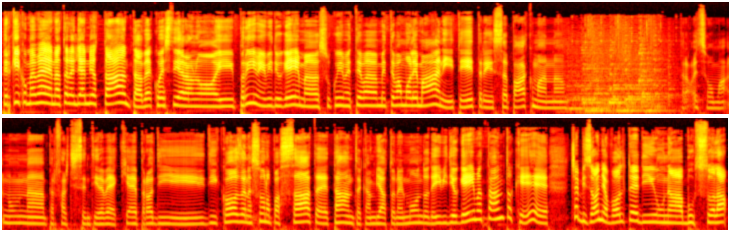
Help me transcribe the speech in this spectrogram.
Per chi come me è nato negli anni 80, beh, questi erano i primi videogame su cui metteva, mettevamo le mani, Tetris, Pac-Man insomma, non per farci sentire vecchie, eh, però di, di, cose ne sono passate, tanto è cambiato nel mondo dei videogame, tanto che c'è bisogno a volte di una bussola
